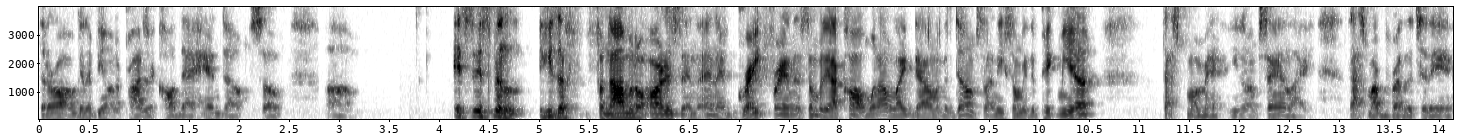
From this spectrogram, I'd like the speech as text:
that are all going to be on a project called that hando so um, it's it's been he's a phenomenal artist and, and a great friend and somebody I call when I'm like down in the dumps and I need somebody to pick me up. That's my man. You know what I'm saying? Like that's my brother to the end.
